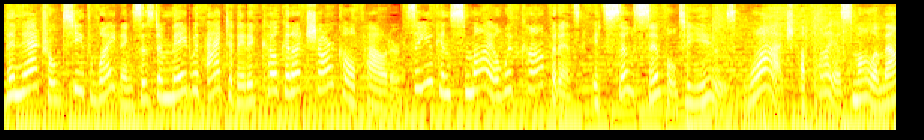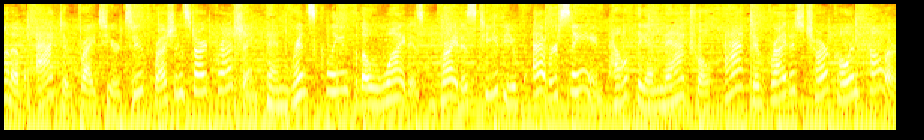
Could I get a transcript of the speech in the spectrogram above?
the natural teeth whitening system made with activated coconut charcoal powder, so you can smile with confidence. It's so simple to use. Watch. Apply a small amount of Active Bright to your toothbrush and start brushing. Then rinse clean for the whitest, brightest teeth you've ever seen. Healthy and natural, Active Bright is charcoal in color,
